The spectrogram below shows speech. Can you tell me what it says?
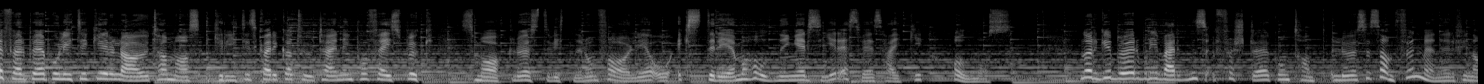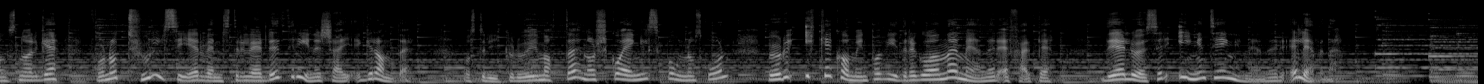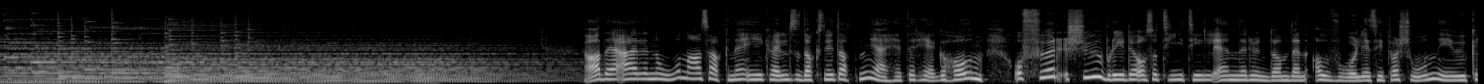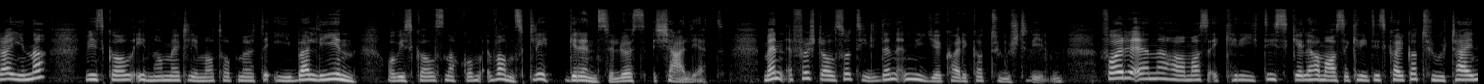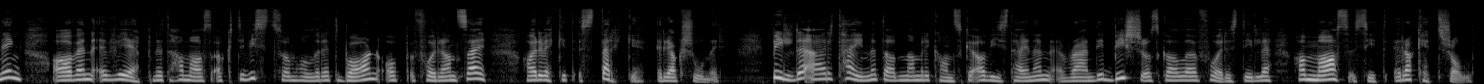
Frp-politiker la ut Hamas-kritisk karikaturtegning på Facebook. Smakløst vitner om farlige og ekstreme holdninger, sier SVs Heikki Holmås. Norge bør bli verdens første kontantløse samfunn, mener Finans-Norge. For noe tull, sier Venstre-leder Trine Skei Grande. Og stryker du i matte, norsk og engelsk på ungdomsskolen, bør du ikke komme inn på videregående, mener Frp. Det løser ingenting, mener elevene. Ja, det er noen av sakene i kveldens Dagsnytt 18. Jeg heter Hege Holm. Og før sju blir det også tid til en runde om den alvorlige situasjonen i Ukraina. Vi skal innom klimatoppmøtet i Berlin, og vi skal snakke om vanskelig, grenseløs kjærlighet. Men først altså til den nye karikaturstriden. For en Hamas-kritisk Hamas-kritisk karikaturtegning av en væpnet Hamas-aktivist som holder et barn opp foran seg, har vekket sterke sterke reaksjoner. Bildet er tegnet av den amerikanske avistegneren Randy Bish og skal forestille Hamas sitt rakettskjold.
